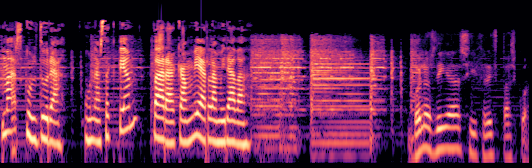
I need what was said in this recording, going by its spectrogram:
Más Cultura, una sección para cambiar la mirada. Buenos días y feliz Pascua.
